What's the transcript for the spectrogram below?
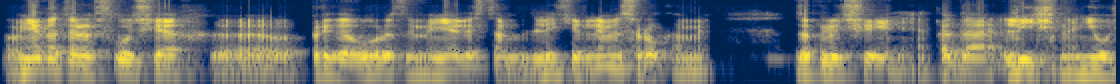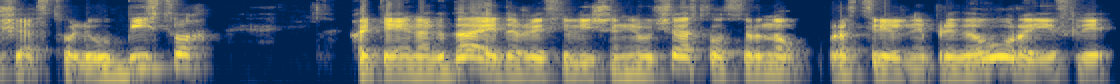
В некоторых случаях э, приговоры заменялись там длительными сроками заключения, когда лично не участвовали в убийствах, хотя иногда, и даже если лично не участвовал, все равно расстрельные приговоры, если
